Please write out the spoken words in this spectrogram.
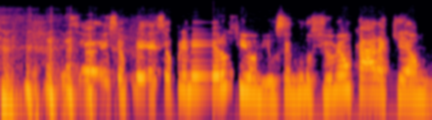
Esse é, esse é o, esse é o primeiro filme. O segundo filme é um cara que é um,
